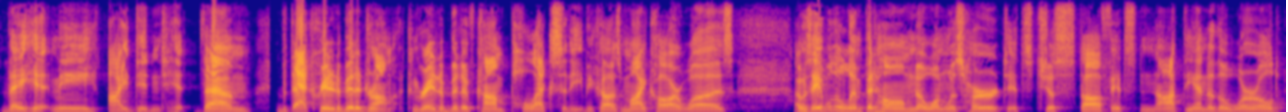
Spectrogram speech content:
They hit me, I didn't hit them. But that created a bit of drama, created a bit of complexity because my car was, I was able to limp it home. No one was hurt. It's just stuff. It's not the end of the world.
